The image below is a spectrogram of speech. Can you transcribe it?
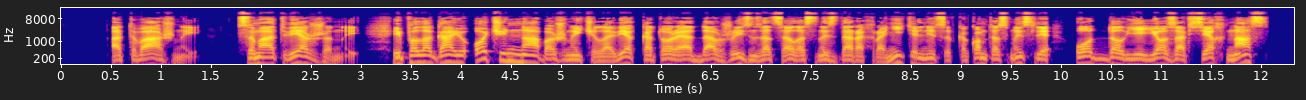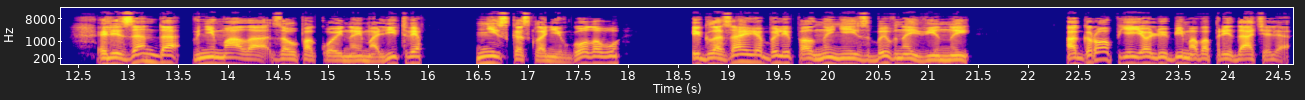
– отважный, самоотверженный и, полагаю, очень набожный человек, который, отдав жизнь за целостность дарохранительницы, в каком-то смысле отдал ее за всех нас. Элизенда внимала за упокойной молитве, низко склонив голову, и глаза ее были полны неизбывной вины, а гроб ее любимого предателя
